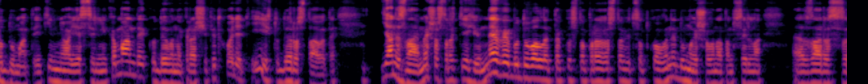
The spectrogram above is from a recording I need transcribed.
подумати, які в нього є сильні команди, куди вони краще підходять, і їх туди розставити. Я не знаю, ми що стратегію не вибудували таку 100%, 100%. Не думаю, що вона там сильно е, зараз е,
